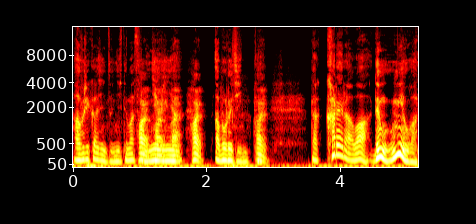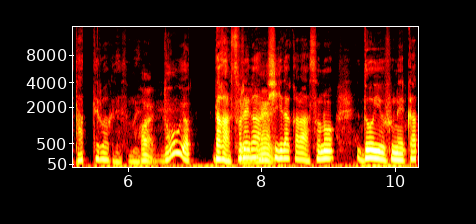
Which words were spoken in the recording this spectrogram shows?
アフリカ人と似てますよね、ニューギニいはいアボリジンって。はい。だから彼らはでも海を渡ってるわけですよね。はい。どうやっだからそれが不思議だから、そのどういう船か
